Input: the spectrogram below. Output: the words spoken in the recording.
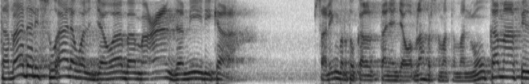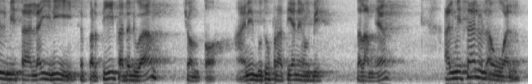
Tabadalis su'ala wal jawaba ma'a zamilika. Saling bertukar tanya jawablah bersama temanmu kama fil misalaini seperti pada dua contoh. Nah, ini butuh perhatian yang lebih dalam ya. Al-misalul awal.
